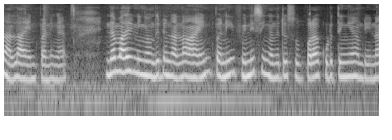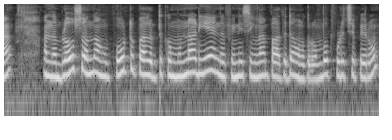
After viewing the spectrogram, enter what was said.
நல்லா அயன் பண்ணுங்கள் இந்த மாதிரி நீங்கள் வந்துட்டு நல்லா அயன் பண்ணி ஃபினிஷிங் வந்துட்டு சூப்பராக கொடுத்தீங்க அப்படின்னா அந்த ப்ளவுஸ் வந்து அவங்க போட்டு பார்க்குறதுக்கு முன்னாடியே அந்த ஃபினிஷிங்லாம் பார்த்துட்டு அவங்களுக்கு ரொம்ப பிடிச்சி போயிடும்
